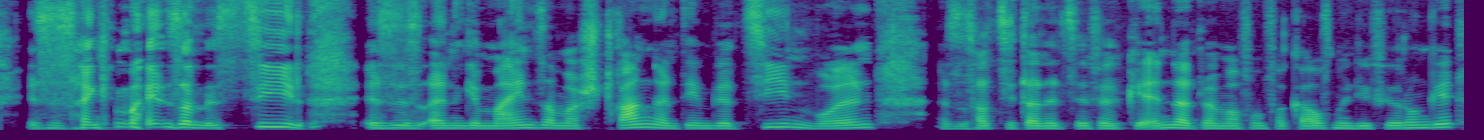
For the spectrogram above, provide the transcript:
es ist ein gemeinsames Ziel, es ist ein gemeinsamer Strang, an dem wir ziehen wollen. Also es hat sich dann jetzt sehr viel geändert, wenn man vom Verkaufen in die Führung geht.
